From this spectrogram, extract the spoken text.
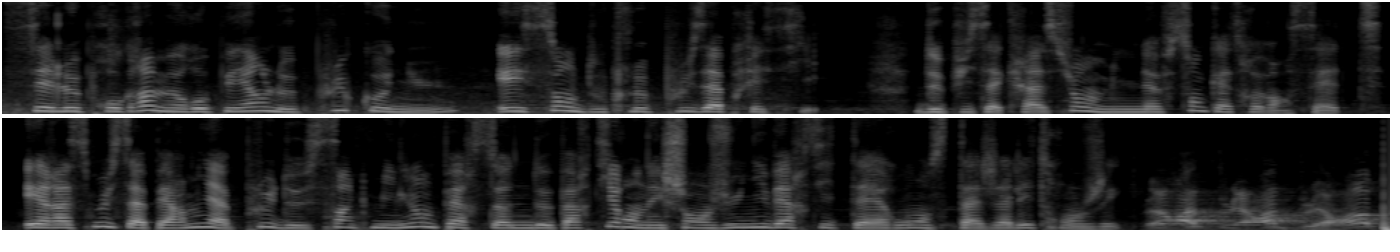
C'est le programme européen le plus connu et sans doute le plus apprécié. Depuis sa création en 1987, Erasmus a permis à plus de 5 millions de personnes de partir en échange universitaire ou en stage à l'étranger. L'Europe, l'Europe, l'Europe.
